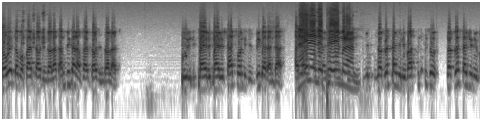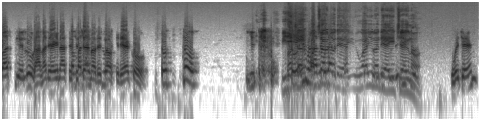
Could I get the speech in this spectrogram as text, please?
So wait up for five thousand dollars. I'm bigger than five thousand dollars. My my research fund is bigger than that. I Now got you didn't pay him, Northwestern University, so Northwestern University alone. I'm not the United Somebody States, not the else- talk, the echo. So, no. You, You so did- Imran, But check that- no there. You- Why you not there? You check no. Which end?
